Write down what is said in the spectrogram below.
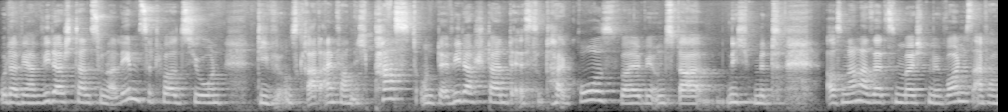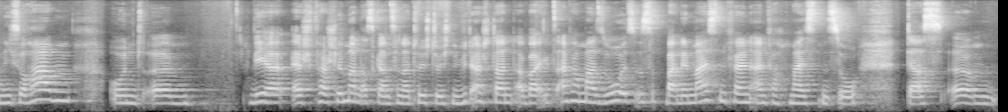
Oder wir haben Widerstand zu einer Lebenssituation, die uns gerade einfach nicht passt und der Widerstand, der ist total groß groß, weil wir uns da nicht mit auseinandersetzen möchten. Wir wollen es einfach nicht so haben und ähm, wir verschlimmern das Ganze natürlich durch den Widerstand, aber jetzt einfach mal so, es ist bei den meisten Fällen einfach meistens so, dass ähm,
